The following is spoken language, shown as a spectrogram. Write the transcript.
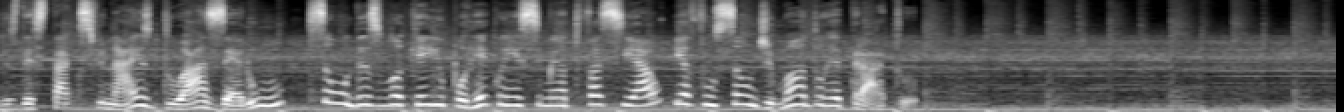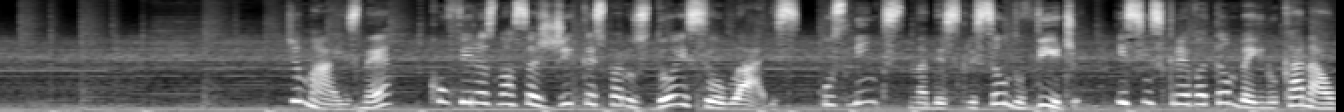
E os destaques finais do A01 são o desbloqueio por reconhecimento facial e a função de modo retrato. Demais, né? Confira as nossas dicas para os dois celulares, os links na descrição do vídeo e se inscreva também no canal.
